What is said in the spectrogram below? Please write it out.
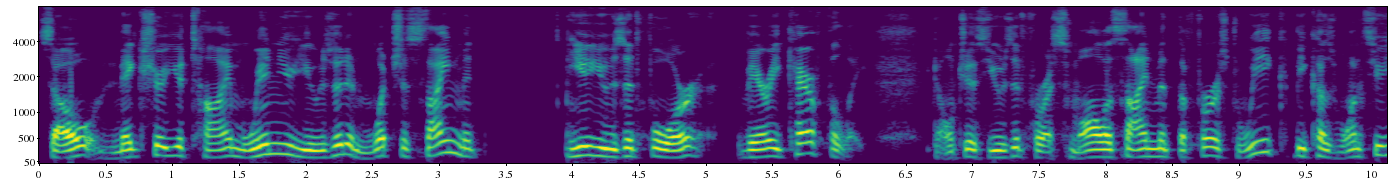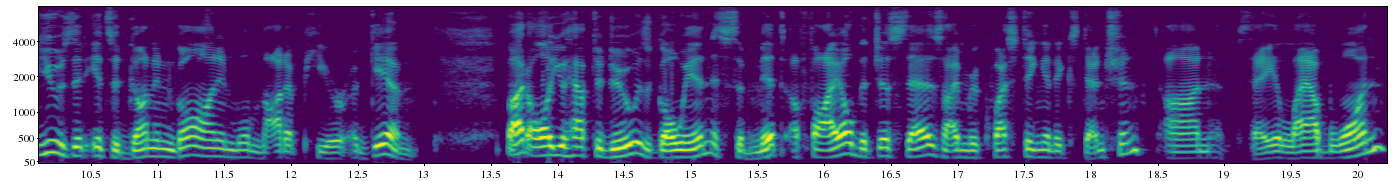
So make sure you time when you use it and which assignment you use it for very carefully. Don't just use it for a small assignment the first week because once you use it, it's done and gone and will not appear again. But all you have to do is go in, submit a file that just says I'm requesting an extension on, say, Lab 1.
